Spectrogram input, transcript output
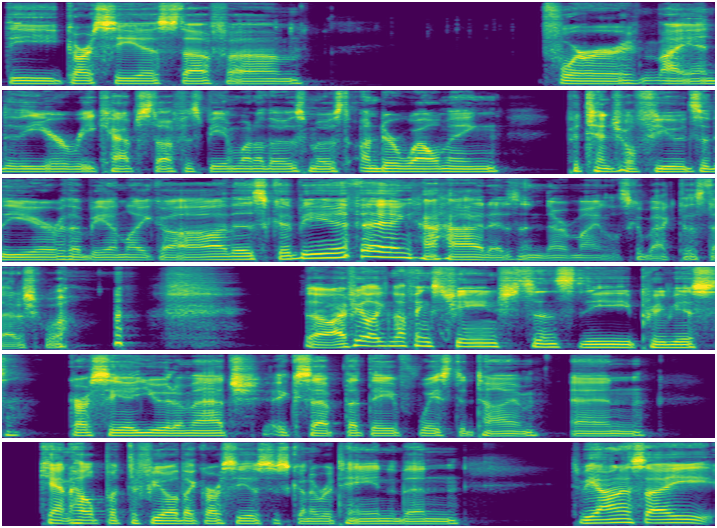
the Garcia stuff um, for my end of the year recap stuff is being one of those most underwhelming potential feuds of the year. They're being like, oh, this could be a thing. Haha, it isn't. Never mind. Let's go back to the status quo. So I feel like nothing's changed since the previous Garcia Yuta match, except that they've wasted time and can't help but to feel that Garcia is just going to retain. And then, to be honest, I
